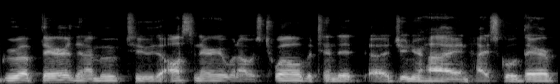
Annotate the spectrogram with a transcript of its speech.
grew up there. Then I moved to the Austin area when I was 12, attended uh, junior high and high school there.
